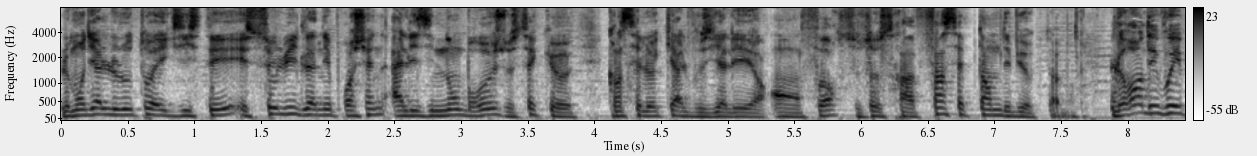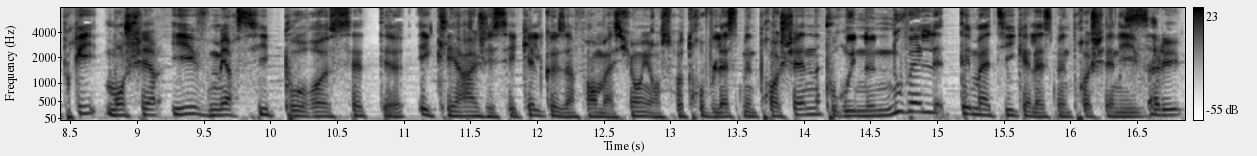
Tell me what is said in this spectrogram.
le mondial de l'auto a existé et celui de l'année prochaine, allez-y nombreux. Je sais que quand c'est local, vous y allez en force. Ce sera fin septembre, début octobre. Le rendez-vous est pris, mon cher Yves. Merci pour euh, cet euh, éclairage et ces quelques informations. Et on se retrouve la semaine prochaine pour une nouvelle thématique. À la semaine prochaine, Yves. Salut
